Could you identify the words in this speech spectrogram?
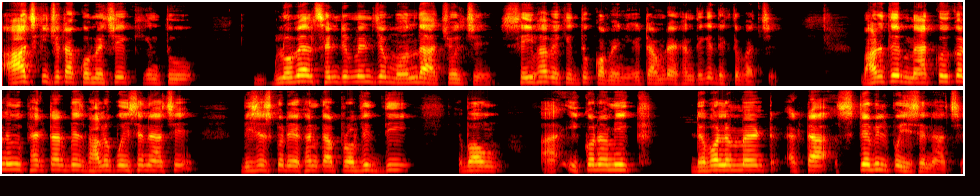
আজ কিছুটা কমেছে, কিন্তু গ্লোবাল সেন্টিমেন্ট যে মন্দা চলছে, সেইভাবে কিন্তু কমেনি, এটা আমরা এখান থেকে দেখতে পাচ্ছি। ভারতের ম্যাক্রো ইকোনমি ফ্যাক্টর বেশ ভালো পজিশনে আছে, বিশেষ করে এখানকার প্রবৃদ্ধি এবং ইকোনমিক ডেভেলপমেন্ট একটা স্টেবিল পজিশনে আছে।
